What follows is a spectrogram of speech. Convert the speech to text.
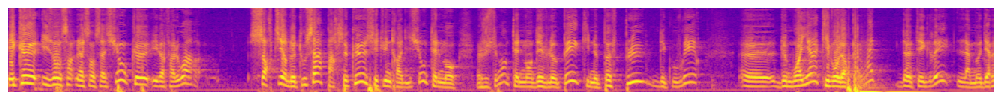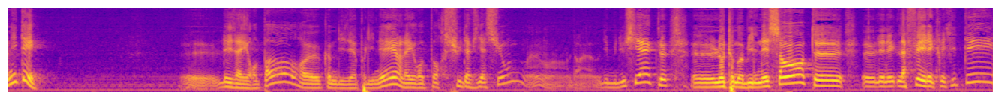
et qu'ils ont la sensation qu'il va falloir sortir de tout ça parce que c'est une tradition tellement, justement, tellement développée qu'ils ne peuvent plus découvrir euh, de moyens qui vont leur permettre d'intégrer la modernité. Euh, les aéroports, euh, comme disait Apollinaire, l'aéroport Sud-Aviation, hein, au début du siècle, euh, l'automobile naissante, la fée électricité,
